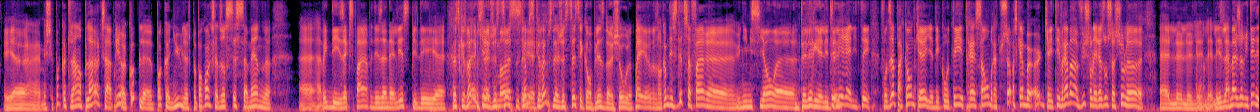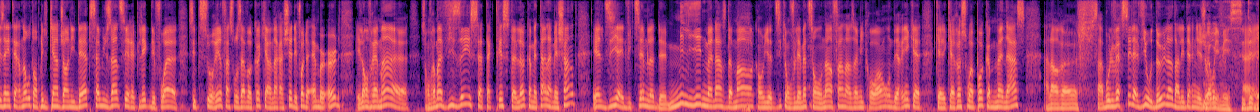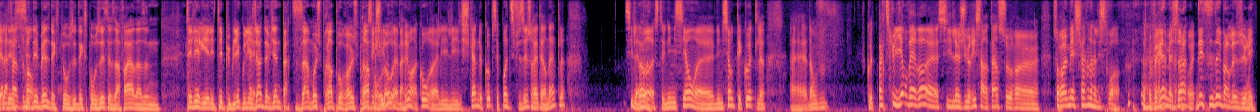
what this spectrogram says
Et euh, mais je sais pas l'ampleur que ça a pris un couple pas connu. Là. Je peux pas croire que ça dure six semaines. Là. Euh, avec des experts puis des analystes puis des euh, C'est quasiment Ben, comme si la justice, c'est comme, c'est comme si la justice est complice d'un show. Là. ben euh, ils ont comme décidé de se faire euh, une émission euh, Une télé-réalité. télé-réalité. Faut dire par contre qu'il y a des côtés très sombres à tout ça parce qu'Amber Heard qui a été vraiment vu sur les réseaux sociaux là, euh, le- le- le- la majorité des internautes ont pris le camp de Johnny Depp, s'amusant de ses répliques, des fois euh, ses petits sourires face aux avocats qui en arrachaient des fois de Amber Heard et l'ont vraiment euh, sont vraiment visé cette actrice là comme étant la méchante et elle dit être victime là, de milliers de menaces de mort qu'on lui a dit qu'on voulait mettre son enfant dans un micro-ondes et rien que- qu'elle qu'elle reçoit pas comme menace. Alors euh, ça a bouleversé la vie aux deux là dans les derniers jours. Ben oui, mais c'est Euh, débile, d'exposer, ces affaires dans une télé-réalité publique où les gens deviennent partisans. Moi, je prends pour un, je prends que pour l'autre. euh, Mario, en cours, les, les chicanes de couple, c'est pas diffusé sur Internet, là. Si, là-bas, Ah ouais. c'est une émission, euh, une émission que t'écoutes, là. Euh, donc, écoute, particulier. On verra euh, si le jury s'entend sur un, sur un méchant dans l'histoire. Un vrai méchant décidé par le jury. Oui.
